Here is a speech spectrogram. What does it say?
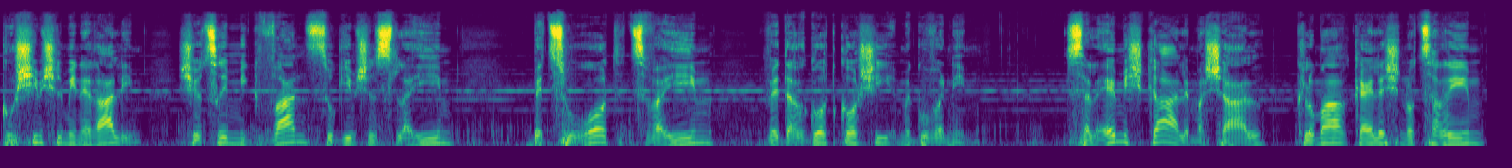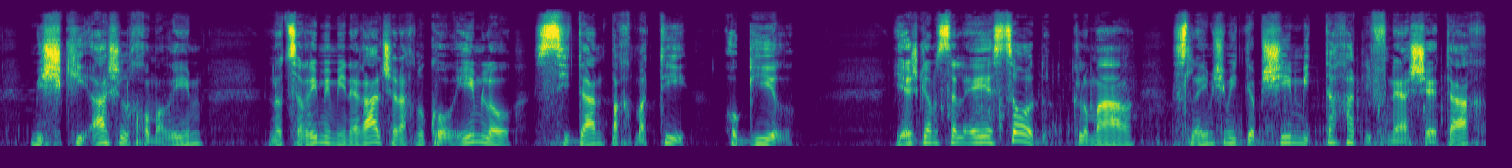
גושים של מינרלים, שיוצרים מגוון סוגים של סלעים בצורות, צבעים ודרגות קושי מגוונים. סלעי משקע, למשל, כלומר כאלה שנוצרים משקיעה של חומרים, נוצרים ממינרל שאנחנו קוראים לו סידן פחמתי או גיר. יש גם סלעי יסוד, כלומר, סלעים שמתגבשים מתחת לפני השטח,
